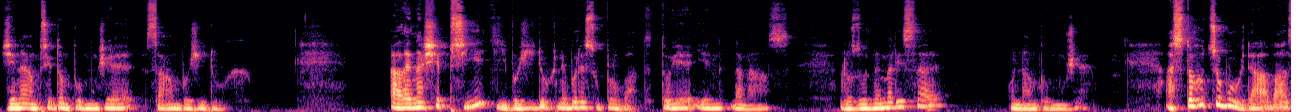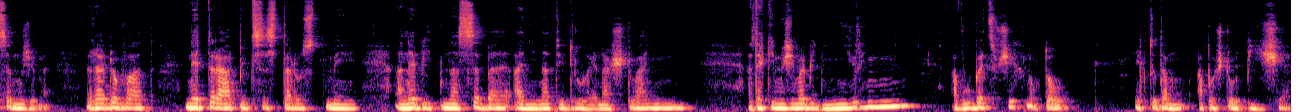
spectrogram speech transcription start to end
že nám přitom pomůže sám Boží duch. Ale naše přijetí Boží duch nebude suplovat. To je jen na nás. Rozhodneme-li se, on nám pomůže. A z toho, co Bůh dává, se můžeme radovat, netrápit se starostmi a nebýt na sebe ani na ty druhé naštvaní. A taky můžeme být mírní a vůbec všechno to, jak to tam Apoštol píše.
